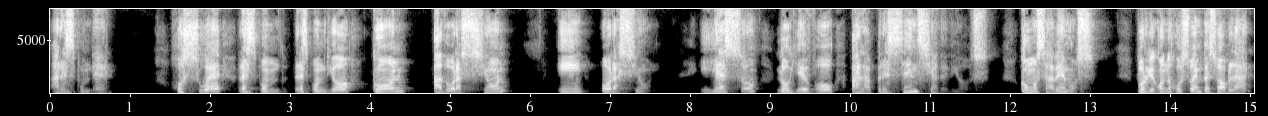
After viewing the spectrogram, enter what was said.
a responder? Josué respondió con adoración y oración. Y eso lo llevó a la presencia de Dios. ¿Cómo sabemos? Porque cuando Josué empezó a hablar,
